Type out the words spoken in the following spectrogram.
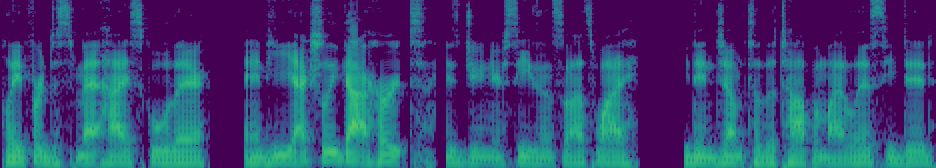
Played for DeSmet High School there, and he actually got hurt his junior season, so that's why he didn't jump to the top of my list. He did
